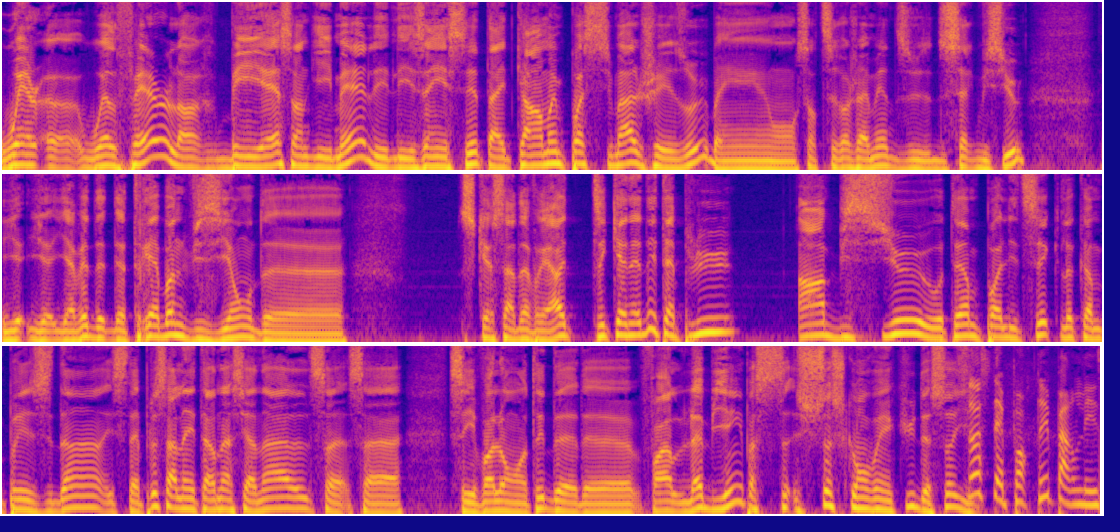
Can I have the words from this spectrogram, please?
euh, welfare, leur BS, entre guillemets, les, incite à être quand même pas si mal chez eux, ben on sortira jamais du, du. Il y, avait de, très bonnes visions de ce que ça devrait être. Tu sais, Kennedy était plus ambitieux au terme politique là, comme président. C'était plus à l'international, sa- sa- ses volontés de, de faire le bien, parce que ça, je suis convaincu de ça. Ça, c'était porté par les,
